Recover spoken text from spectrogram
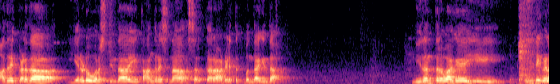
ಆದರೆ ಕಳೆದ ಎರಡು ವರ್ಷದಿಂದ ಈ ಕಾಂಗ್ರೆಸ್ನ ಸರ್ಕಾರ ಆಡಳಿತಕ್ಕೆ ಬಂದಾಗಿಂದ ನಿರಂತರವಾಗಿ ಈ ಗುಂಡಿಗಳ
